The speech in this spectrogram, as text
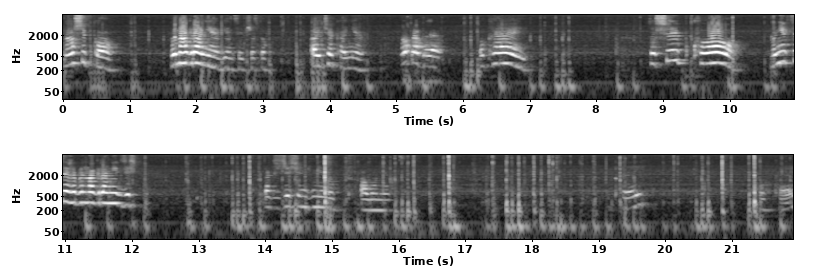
No, szybko. Bo nagranie więcej przez to. Oj, czekaj, nie. Dobra. Okej. To szybko. Bo nie chcę, żeby nagranie gdzieś tak z 10 minut trwało, nie chcę. Okej. Okej.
